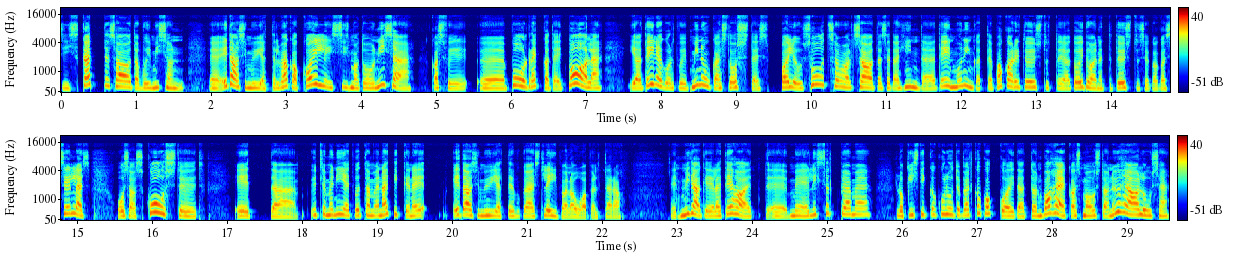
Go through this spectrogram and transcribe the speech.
siis kätte saada või mis on äh, edasimüüjatel väga kallis, siis ma toon ise kas või äh, pool rekkatäit maale ja teinekord võib minu käest ostes palju soodsamalt saada seda hinda ja teen mõningate pagaritööstute ja toiduainete tööstusega ka selles osas koostööd, et äh, ütleme nii, et võtame natikene edasimüüjate käest leiba laua pealt ära. et midagi ei ole teha, et äh, me lihtsalt peame logistikakulude pealt ka kokku hoida, et on vahe, kas ma ostan ühe aluse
